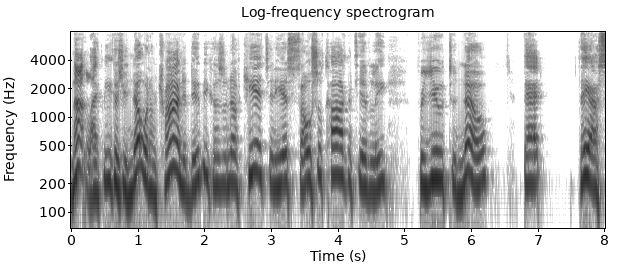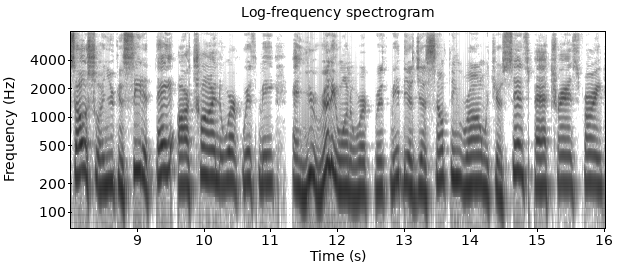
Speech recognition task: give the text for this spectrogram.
not like me because you know what I'm trying to do because enough kids in here social cognitively for you to know that they are social and you can see that they are trying to work with me and you really want to work with me. There's just something wrong with your sense path transferring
